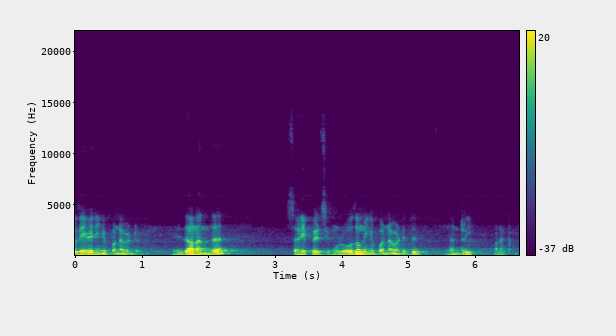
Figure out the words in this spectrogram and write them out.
உதவியை நீங்கள் பண்ண வேண்டும். இதுதான் அந்த சனிப்பயிற்சி முழுவதும் நீங்கள் பண்ண வேண்டியது. நன்றி வணக்கம்.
